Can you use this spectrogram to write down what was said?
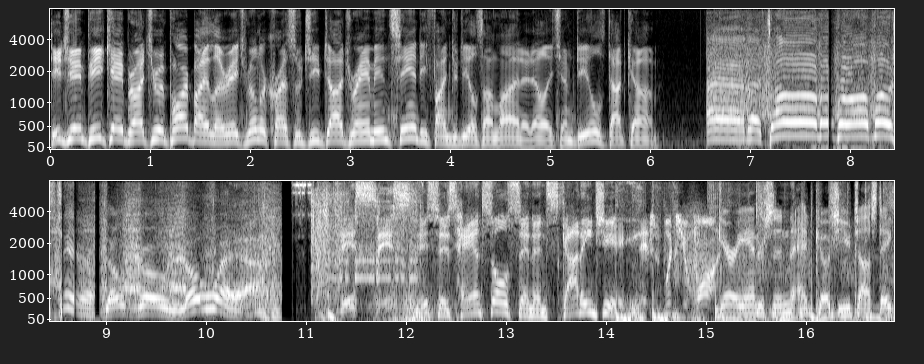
DJ and PK brought to you in part by Larry H. Miller, Chrysler Jeep Dodge Ram in Sandy. Find your deals online at lhmdeals.com. And it's all over almost here. Don't go nowhere. This this this is Hans Olsen and Scotty G. It's what you want. Gary Anderson, head coach of Utah State.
